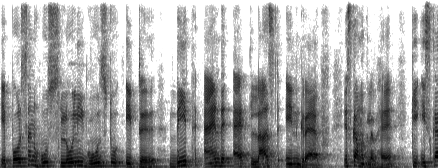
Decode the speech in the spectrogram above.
a person who slowly goes to it, death and at last in grave इसका मतलब है कि इसका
